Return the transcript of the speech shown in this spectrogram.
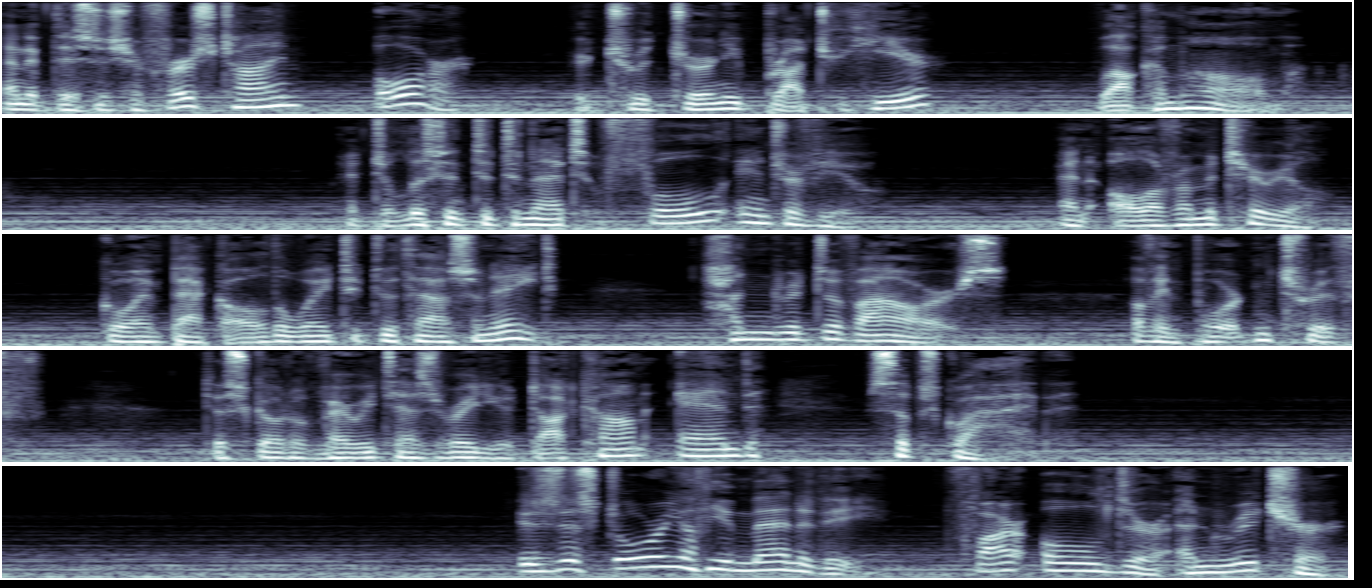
And if this is your first time, or your truth journey brought you here, welcome home. And to listen to tonight's full interview and all of our material, going back all the way to 2008, hundreds of hours of important truth just go to veritasradio.com and subscribe. Is a story of humanity far older and richer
